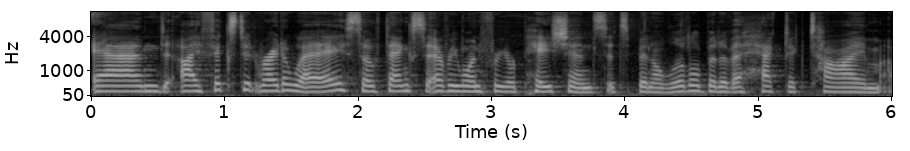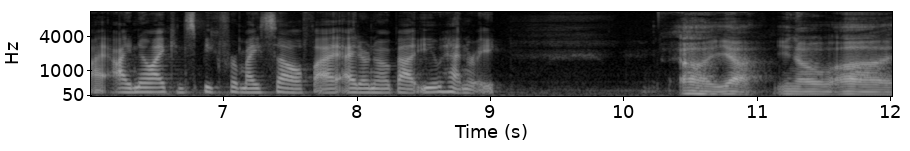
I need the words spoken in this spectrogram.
and I fixed it right away. So thanks to everyone for your patience. It's been a little bit of a hectic time. I, I know I can speak for myself. I, I don't know about you, Henry. Uh, yeah, you know, uh,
